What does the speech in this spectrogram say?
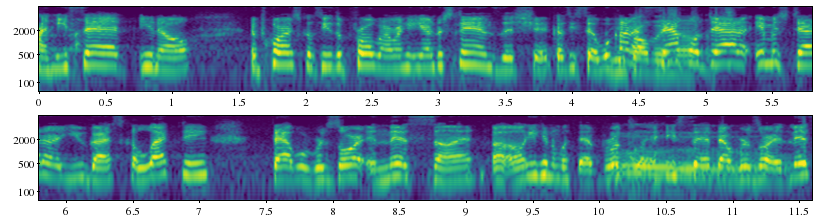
And he said, you know, of course, because he's a programmer, he understands this shit. Because he said, "What He kind of sample know- data, image data are you guys collecting?" That will resort in this, son. Uh oh, he hit him with that Brooklyn. He said that will resort in this,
